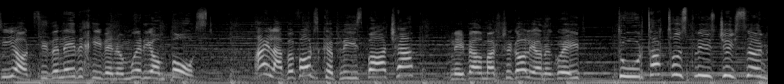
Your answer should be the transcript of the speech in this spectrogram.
diod sydd yn neud i chi fynd yn wirion bost. I'll have a vodka please bar chap, neu fel mae'r trigolion yn gweud, dŵr tatws please Jason.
